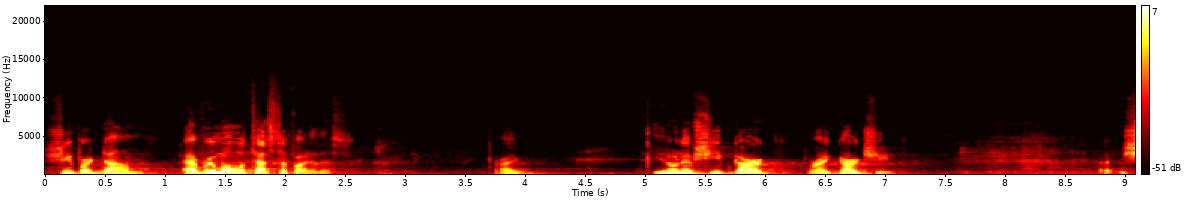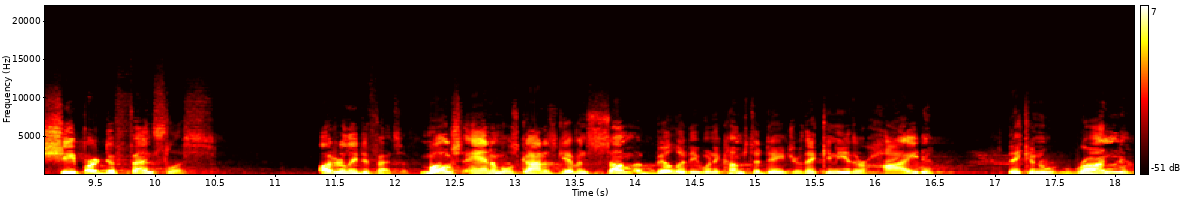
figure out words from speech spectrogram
Sheep are dumb. Everyone will testify to this. Right? You don't have sheep guard, right? Guard sheep. Sheep are defenseless utterly defensive. Most animals, God has given some ability when it comes to danger. They can either hide, they can run,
